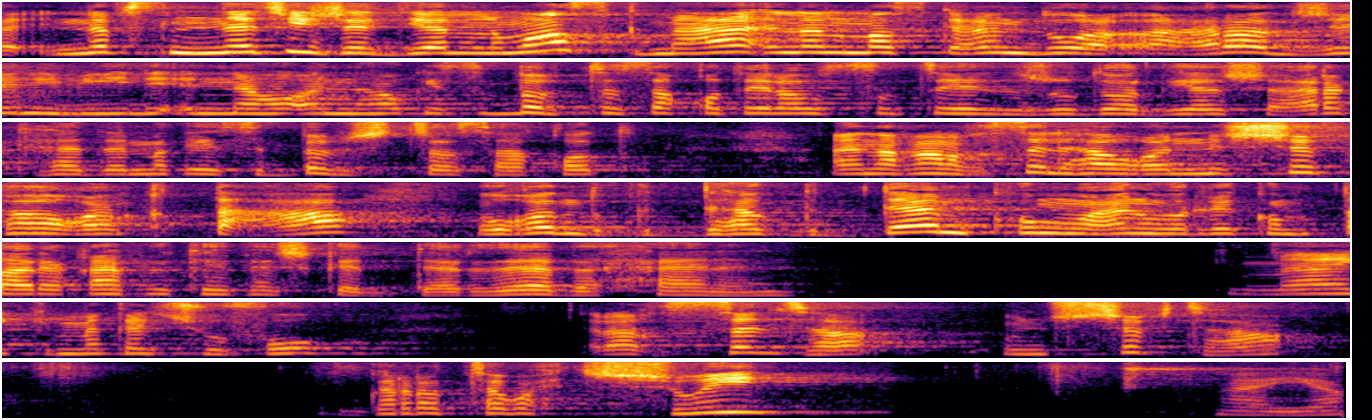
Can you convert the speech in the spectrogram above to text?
نفس النتيجة ديال الماسك مع أن الماسك عنده أعراض جانبية لأنه أنه كيسبب التساقط إلى وصلتيه للجذور ديال شعرك. هذا ما كيسببش التساقط. أنا غنغسلها وغنشفها وغنقطعها وغندقدها قدامكم وغنوريكم الطريقة كيفاش كدار دابا حالا. كما كما كتشوفوا راه غسلتها ونشفتها قربتها واحد الشوي. ها هي.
